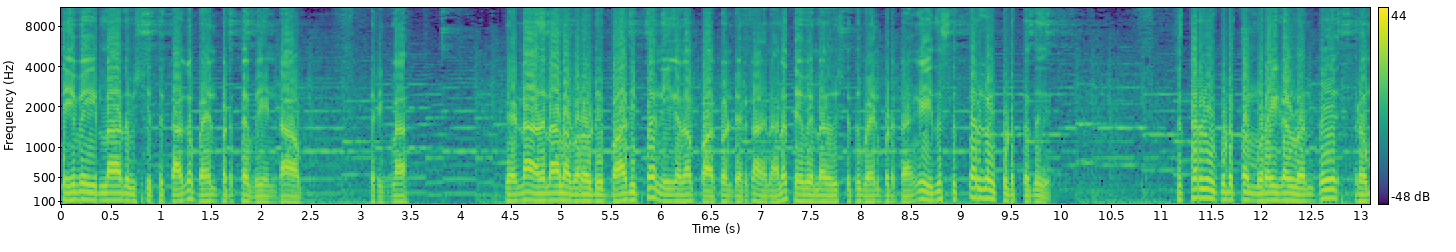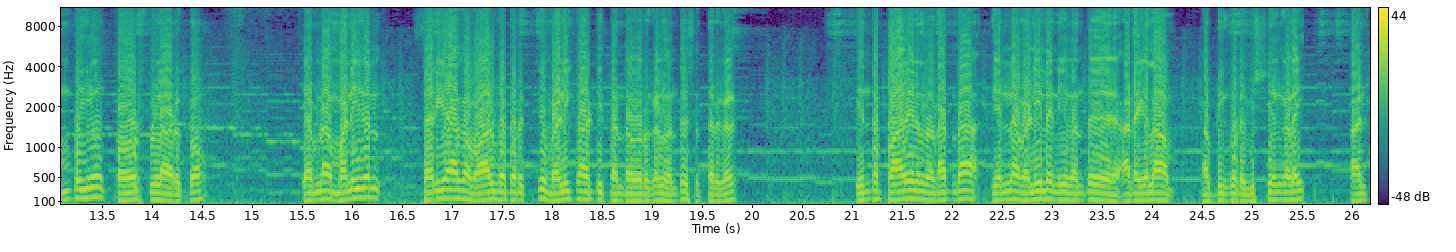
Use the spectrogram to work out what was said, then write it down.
தேவையில்லாத விஷயத்துக்காக பயன்படுத்த வேண்டாம். சரிங்களா? ஏன்னா அதனால அவருடைய பாதிப்பை நீங்க தான் பார்க்க வேண்டியிருக்கும் அதனால தேவையில்லாத விஷயத்தை பயன்படுத்தாங்க இது சித்தர்கள் கொடுத்தது. சித்தர்கள் கொடுத்த முறைகள் வந்து ரொம்பையும் பவர்ஃபுல்லா இருக்கும். ஏன்னா மனிதன் சரியாக வாழ்வதற்கு வழிகாட்டி தந்தவர்கள் வந்து சித்தர்கள். எந்த பாதையில் நடந்தா என்ன வழியில நீ வந்து அடையலாம் அப்படிங்கிற விஷயங்களை காண்-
